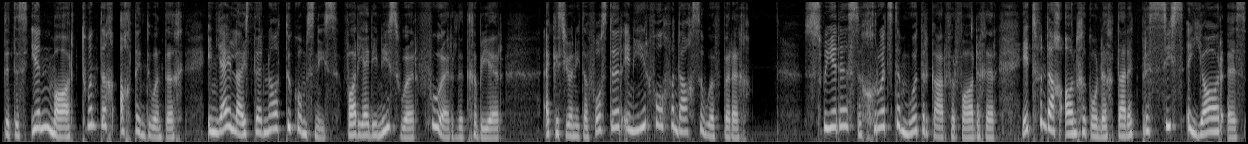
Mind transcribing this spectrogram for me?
Dit is 1 Maart 2028 en jy luister na Toekomsnuus waar jy die nuus hoor voor dit gebeur. Ek is Jonita Foster en hier volg vandag se hoofberig. Swede se grootste motorkarvervaardiger het vandag aangekondig dat dit presies 'n jaar is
